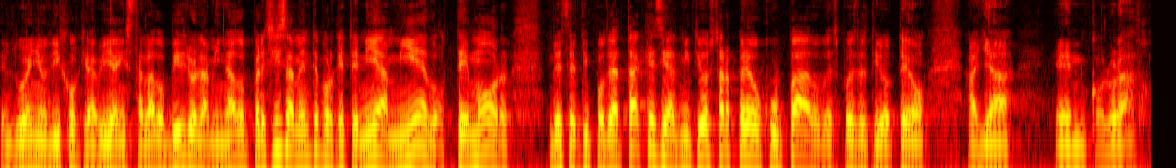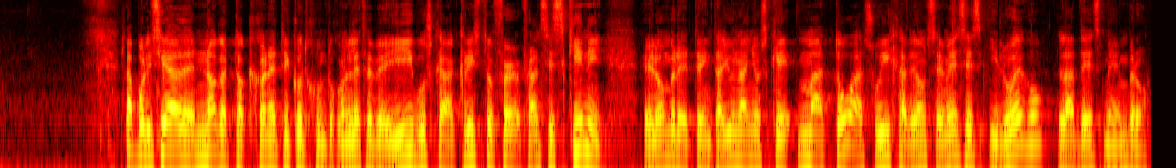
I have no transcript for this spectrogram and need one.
El dueño dijo que había instalado vidrio laminado precisamente porque tenía miedo, temor de este tipo de ataques y admitió estar preocupado después del tiroteo allá en Colorado. La policía de Naugatuck, Connecticut, junto con el FBI, busca a Christopher Francischini, el hombre de 31 años que mató a su hija de 11 meses y luego la desmembró.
